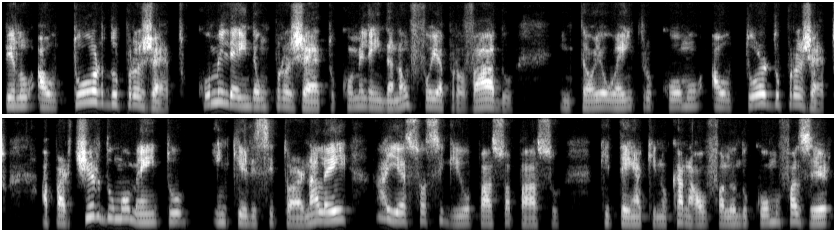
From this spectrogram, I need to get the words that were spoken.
pelo autor do projeto. Como ele ainda é um projeto, como ele ainda não foi aprovado, então eu entro como autor do projeto. A partir do momento em que ele se torna lei, aí é só seguir o passo a passo que tem aqui no canal, falando como fazer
